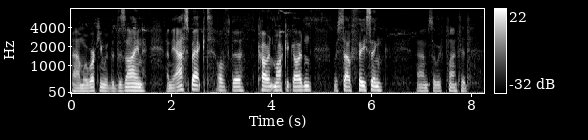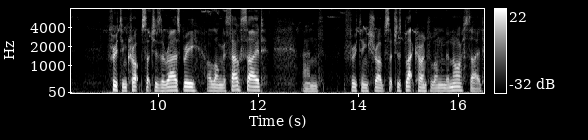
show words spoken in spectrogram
Um, we're working with the design and the aspect of the current market garden. We're south facing, um, so we've planted fruiting crops such as the raspberry along the south side and fruiting shrubs such as blackcurrant along the north side.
